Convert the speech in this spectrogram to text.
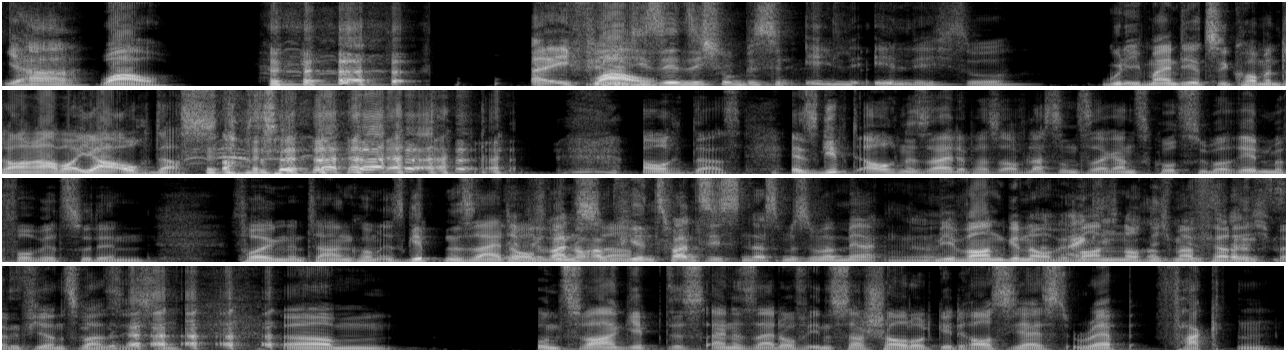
Ja, Wow. äh, ich finde, Wow. die sehen sich schon ein bisschen ähnlich, so. Gut, ich meinte jetzt die Kommentare, aber ja, auch das. auch das. Es gibt auch eine Seite, pass auf, lass uns da ganz kurz drüber reden, bevor wir zu den folgenden Tagen kommen. Es gibt eine Seite Ja, auf wir waren noch Insta. am 24. Das müssen wir merken. Ne? Wir waren, genau, wir waren noch nicht mal fertig 24.. beim 24. ähm, und zwar gibt es eine Seite auf Insta, Shoutout geht raus, die heißt Rap Fakten.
